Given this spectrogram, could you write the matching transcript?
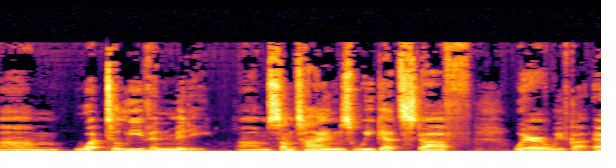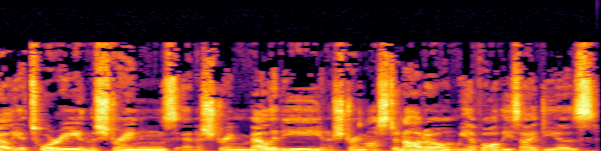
Um, what to leave in MIDI. Um, sometimes we get stuff where we've got aleatory in the strings and a string melody and a string ostinato, and we have all these ideas.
